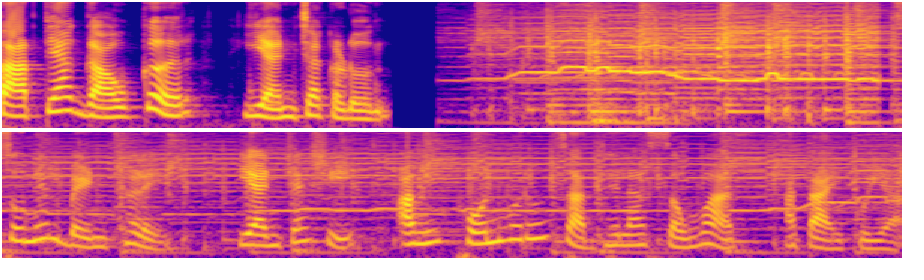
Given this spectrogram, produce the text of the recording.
तात्या गावकर यांच्याकडून. सुनील बेंडखळे यांच्याशी आम्ही फोनवरून साधलेला संवाद आता ऐकूया.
